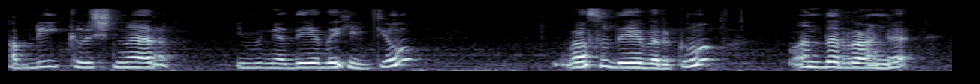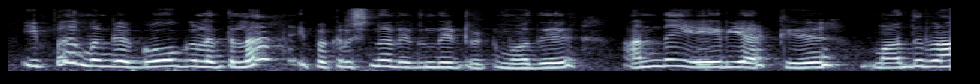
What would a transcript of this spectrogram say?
அப்படி கிருஷ்ணர் இவங்க தேவகிக்கும் வசுதேவருக்கும் வந்துடுறாங்க இப்போ இவங்க கோகுலத்தில் இப்போ கிருஷ்ணர் இருந்துகிட்டு இருக்கும்போது அந்த ஏரியாவுக்கு மதுரா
